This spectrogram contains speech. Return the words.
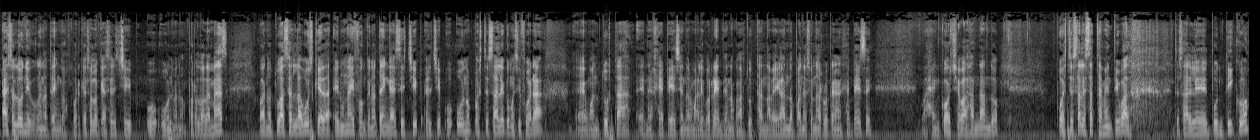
Eso es lo único que no tengo, porque eso es lo que hace el chip U1, ¿no? Por lo demás, cuando tú haces la búsqueda en un iPhone que no tenga ese chip, el chip U1, pues te sale como si fuera eh, cuando tú estás en el GPS normal y corriente, ¿no? Cuando tú estás navegando, pones una ruta en el GPS, vas en coche, vas andando, pues te sale exactamente igual. Te sale el puntico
